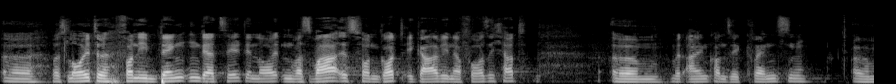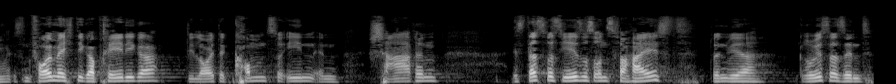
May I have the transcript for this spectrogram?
äh, was Leute von ihm denken. Der erzählt den Leuten, was wahr ist von Gott, egal wen er vor sich hat, ähm, mit allen Konsequenzen. Ähm, ist ein vollmächtiger Prediger. Die Leute kommen zu ihm in Scharen. Ist das, was Jesus uns verheißt, wenn wir größer sind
